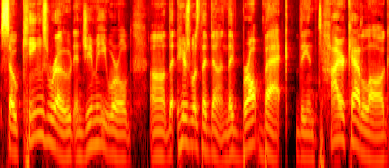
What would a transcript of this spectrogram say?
So Kings Road and Jimmy Eat World, uh, here's what they've done. They've brought back the entire catalog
